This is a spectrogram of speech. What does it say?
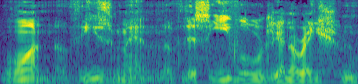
one of these men of this evil generation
